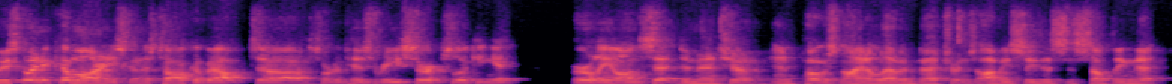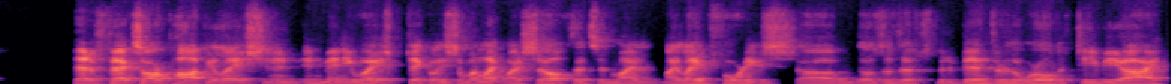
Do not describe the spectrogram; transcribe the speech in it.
who's going to come on and he's going to talk about uh, sort of his research looking at early onset dementia and post 9-11 veterans. Obviously, this is something that that affects our population in, in many ways, particularly someone like myself that's in my, my late 40s. Um, those of us that have been through the world of TBI,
